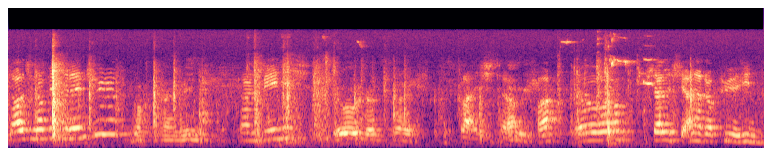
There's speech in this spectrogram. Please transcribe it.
Soll ich noch ein bisschen hinfügen? Noch klein wenig. Ein wenig? So, das reicht. Das reicht. Ja. So, stelle ich die Anna dafür hin.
